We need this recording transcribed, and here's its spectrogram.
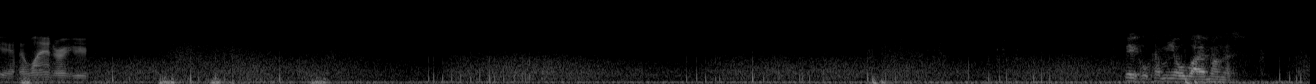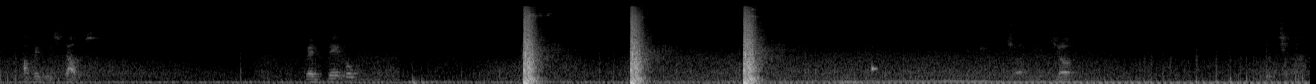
Yeah, land right here. Vehicle coming your way among us. I think he stops. Red vehicle. Good job, good job. Good job.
